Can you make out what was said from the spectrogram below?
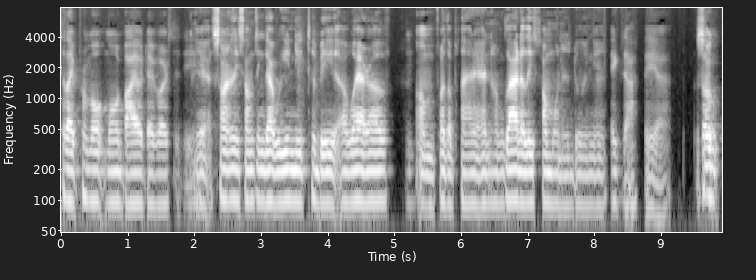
to like promote more biodiversity. Yeah, certainly something that we need to be aware of um for the planet and I'm glad at least someone is doing it. Exactly. Yeah. So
